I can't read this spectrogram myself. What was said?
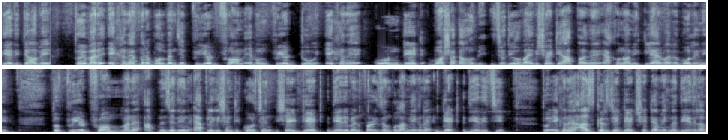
দিয়ে দিতে হবে। তো এবারে এখানে আপনারা বলবেন যে পিরিয়ড ফ্রম এবং পিরিয়ড টু, এখানে কোন ডেট বসাতে হবে? যদিও এই বিষয়টি আপনাকে এখনও আমি ক্লিয়ারভাবে বলিনি। তো পিরিয়ড ফ্রম মানে আপনি যেদিন অ্যাপ্লিকেশনটি করছেন, সেই ডেট দিয়ে দেবেন। ফর এক্সাম্পল আমি এখানে ডেট দিয়ে দিচ্ছি। তো এখানে আজকের যে ডেট সেটি আমি এখানে দিয়ে দিলাম।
